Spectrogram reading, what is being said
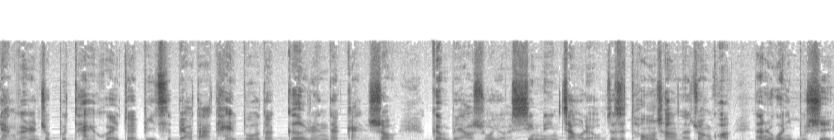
两个人就不太会对彼此表达太多的个人的感受，更不要说有心灵交流，这是通常的状况。那如果你不是，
